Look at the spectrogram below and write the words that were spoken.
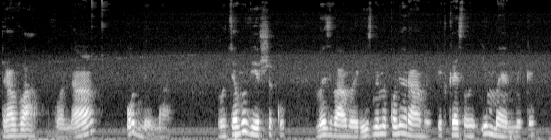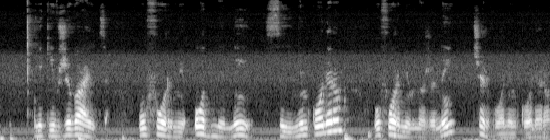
трава вона, однина. У цьому віршику ми з вами різними кольорами підкреслили іменники, які вживаються у формі однини синім кольором, у формі множини червоним кольором.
